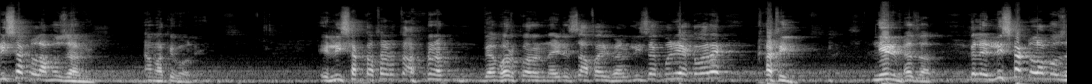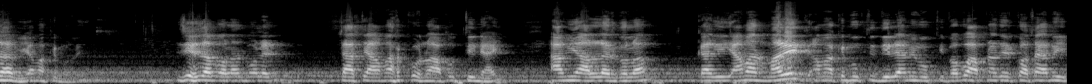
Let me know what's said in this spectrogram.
লিসাক লামোজামি, আমাকে বলে। এই লিসাক কথাটা তো আপনারা ব্যবহার করেন না, এটা সাফাই ভেল লিসাক মানে একেবারে খাঁটি। নির্ভেজাল। বলে লিসাক লামোজামি আমাকে বলে। যে যা বলার বলেন, তাতে আমার কোনো আপত্তি নাই। আমি আল্লাহর গোলাম, কাজী আমার মালিক আমাকে মুক্তি দিলে আমি মুক্তি পাবো। আপনাদের কথায় আমি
